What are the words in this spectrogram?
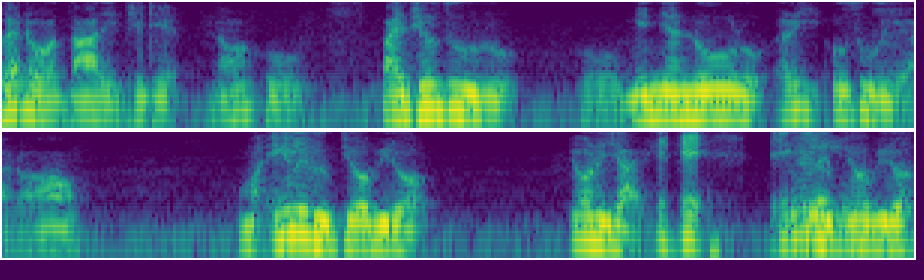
ဘက်တော်သားတွေဖြစ်တဲ့နော်ဟိုပိုင်ဖြိုးသူတို့ဟိုမေမြနိုးတို့အဲ့ဒီအုပ်စုတွေကတော့ ဟိုမှာအင်္ဂလိပ်လိုပြောပြီးတော့ပြောနေကြပြီအင်္ဂလိပ်ပြောပြီးတော့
